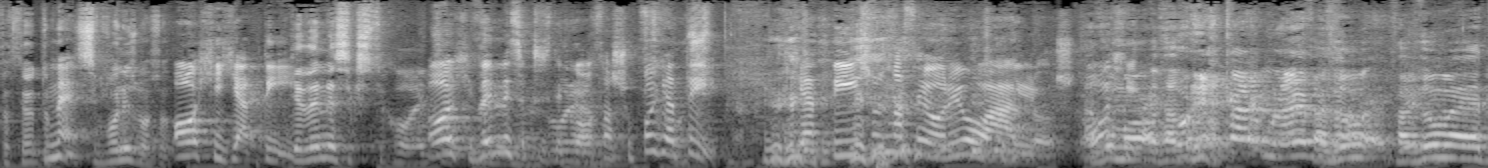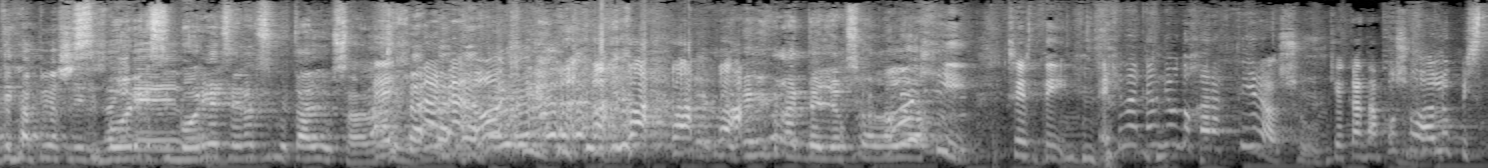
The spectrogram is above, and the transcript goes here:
Το θεωρώ, Ναι. το συμφωνείς με αυτό. Όχι γιατί. Και δεν είναι σεξιστικό, έτσι. Όχι, δεν είναι σεξιστικό. Ωραία. Θα σου πω γιατί. γιατί ίσως να θεωρεί ο άλλος. Θα Όχι. δούμε- θα Ωραία, δούμε- κάνε μου να θα έπαιζα. δούμε- Θα δούμε τι θα πει ο Στην ΣΥΡΙΖΑ. πορεία, και- στην πορεία της ερώτησης μετάλλιωσα. Έχει να κάνει. Όχι. Δεν ήθελα να τελειώσω, αλλά λέω. Όχι. Ξέρεις τι, έχει να κάνει και με το χαρακτήρα σου και κατά πόσο ο, άλλο, πισ-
